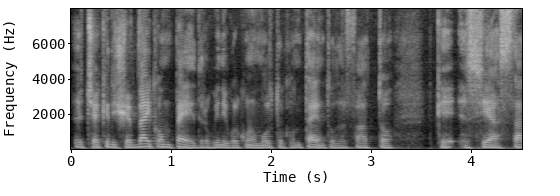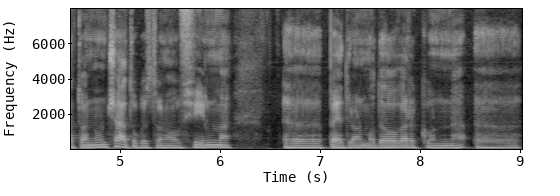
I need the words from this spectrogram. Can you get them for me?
eh, c'è chi dice vai con Pedro quindi qualcuno molto contento del fatto che sia stato annunciato questo nuovo film eh, Pedro Almodovar con eh,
